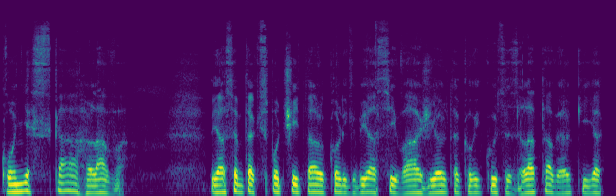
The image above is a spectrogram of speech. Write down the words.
koněská hlava. Já jsem tak spočítal, kolik by asi vážil takový kus zlata velký jak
